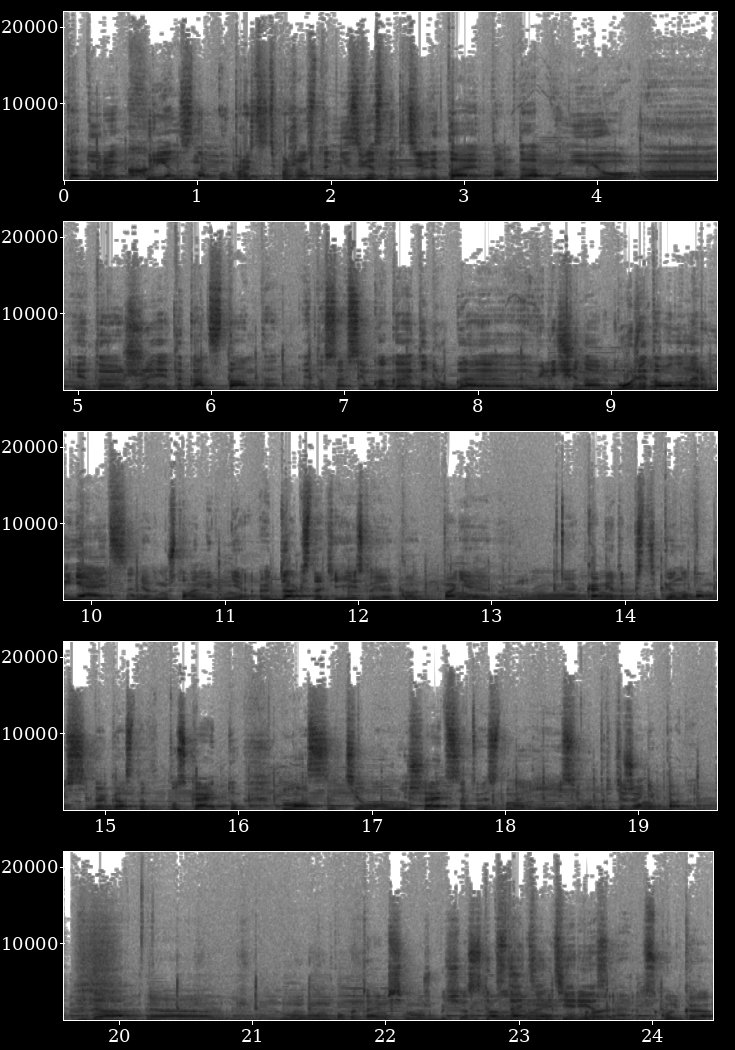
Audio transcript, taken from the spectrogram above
которая хрен знает... Ой, простите, пожалуйста, неизвестно, где летает там, да, у нее э, это G, это константа. Это совсем какая-то другая величина. Более что того, она, она- наверное, меняется. Я думаю, что она... миг- Не, э, да, кстати, если по ней комета постепенно там из себя газ этот пускает, то масса тела уменьшается, соответственно, и сила притяжения падает. Да. Э, Мы, мы попытаемся, может быть, сейчас Это, сразу кстати, же найти, интересно. сколько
